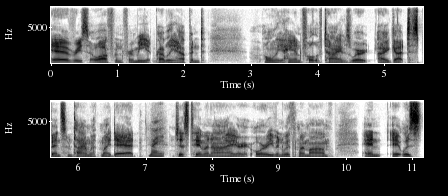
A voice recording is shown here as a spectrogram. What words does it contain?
Every so often, for me, it probably happened only a handful of times where I got to spend some time with my dad, Right. just him and I, or or even with my mom, and it was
